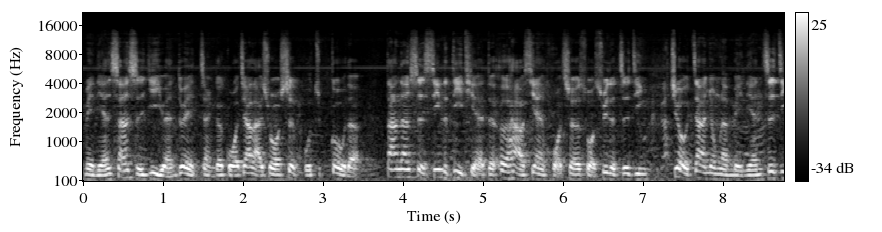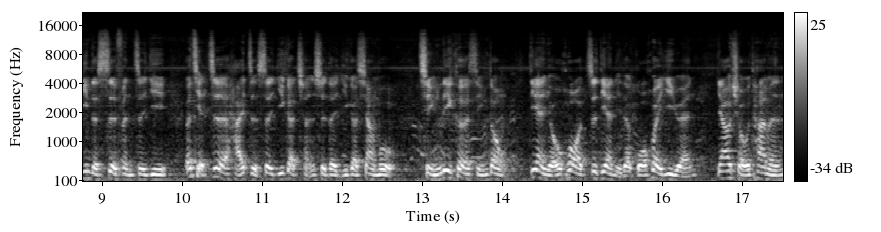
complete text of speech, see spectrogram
每年三十亿元对整个国家来说是不足夠的。單單是新的地铁的二号线火车所需的资金，就占用了每年资金的四分之一，而且这还只是一个城市的一个项目。请立刻行动，电邮或致电你的国会议员，要求他们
